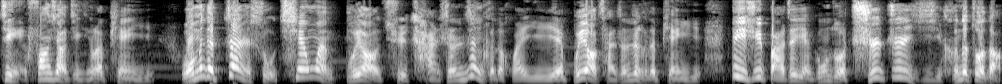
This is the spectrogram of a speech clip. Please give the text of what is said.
进方向进行了偏移。我们的战术千万不要去产生任何的怀疑，也不要产生任何的偏移，必须把这件工作持之以恒的做到，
